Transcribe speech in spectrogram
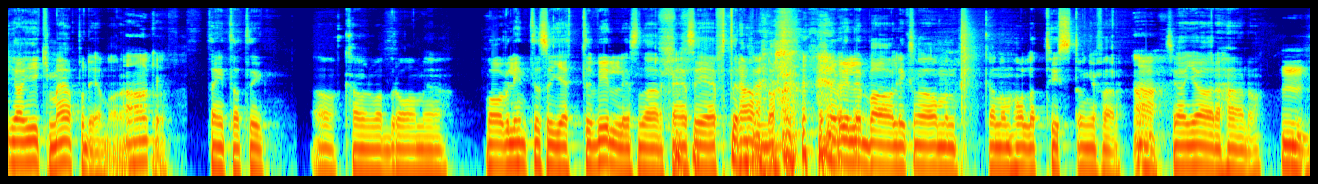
jag gick med på det bara. Ja, okej. Tänkte att det ja, kan väl vara bra jag var väl inte så jättevillig sådär kan jag säga i efterhand. Då. Jag ville bara liksom, ja men kan de hålla tyst ungefär. Ja. Så jag gör det här då. Mm.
